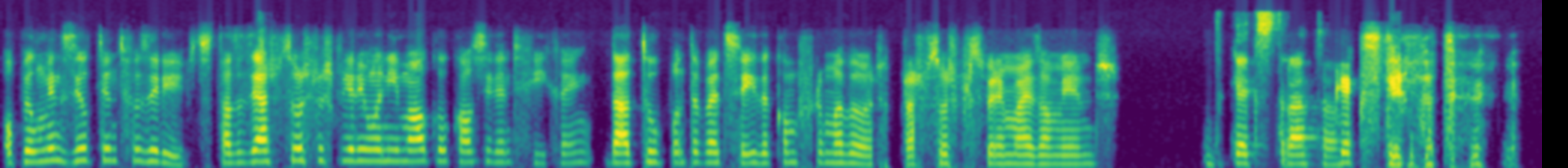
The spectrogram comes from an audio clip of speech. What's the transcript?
ou pelo menos eu tento fazer isto. Estás a dizer às pessoas para escolherem um animal com o qual se identifiquem, dá tu o pontapé de saída como formador, para as pessoas perceberem mais ou menos de que é que se trata. De que é que se trata.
